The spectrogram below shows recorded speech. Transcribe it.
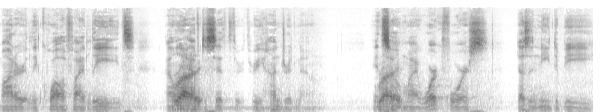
moderately qualified leads i only have to sift through 300 now. And so my workforce doesn't need to be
